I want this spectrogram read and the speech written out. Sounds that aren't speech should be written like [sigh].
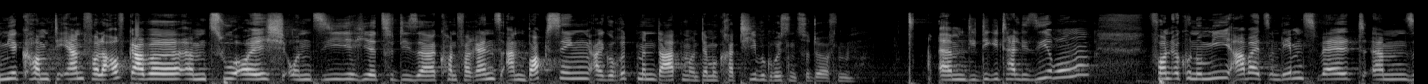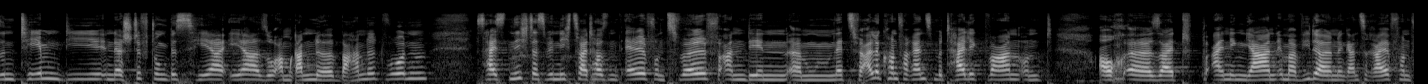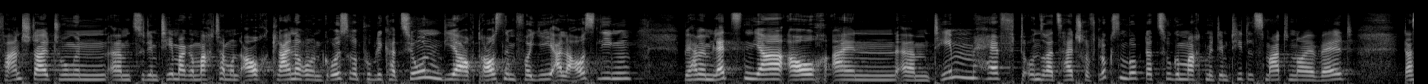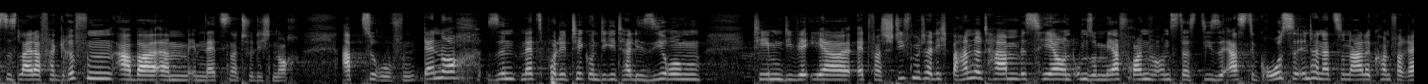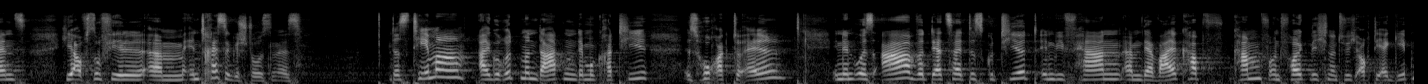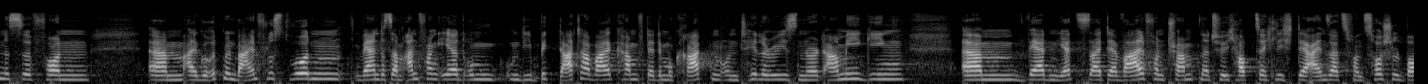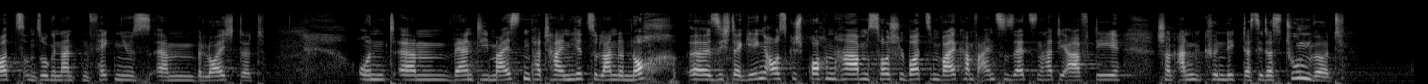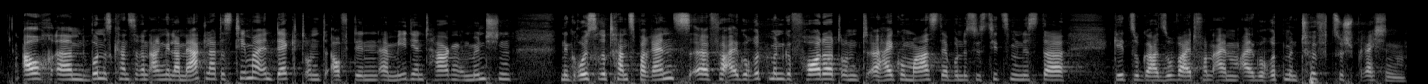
Mir kommt die ehrenvolle Aufgabe ähm, zu euch und Sie hier zu dieser Konferenz Unboxing, Algorithmen, Daten und Demokratie begrüßen zu dürfen. Ähm, die Digitalisierung von Ökonomie, Arbeits- und Lebenswelt ähm, sind Themen, die in der Stiftung bisher eher so am Rande behandelt wurden. Das heißt nicht, dass wir nicht 2011 und 2012 an den ähm, Netz für alle Konferenzen beteiligt waren und auch äh, seit einigen Jahren immer wieder eine ganze Reihe von Veranstaltungen ähm, zu dem Thema gemacht haben und auch kleinere und größere Publikationen, die ja auch draußen im Foyer alle ausliegen. Wir haben im letzten Jahr auch ein ähm, Themenheft unserer Zeitschrift Luxemburg dazu gemacht mit dem Titel Smarte Neue Welt. Das ist leider vergriffen, aber ähm, im Netz natürlich noch abzurufen. Dennoch sind Netzpolitik und Digitalisierung Themen, die wir eher etwas stiefmütterlich behandelt haben bisher und umso mehr freuen wir uns, dass diese erste große internationale Konferenz hier auf so viel ähm, Interesse gestoßen ist. Das Thema Algorithmen, Daten, Demokratie ist hochaktuell. In den USA wird derzeit diskutiert, inwiefern ähm, der Wahlkampf und folglich natürlich auch die Ergebnisse von ähm, Algorithmen beeinflusst wurden, während es am Anfang eher darum um die Big Data Wahlkampf der Demokraten und Hillarys Nerd Army ging, ähm, werden jetzt seit der Wahl von Trump natürlich hauptsächlich der Einsatz von Social Bots und sogenannten Fake News ähm, beleuchtet. Und ähm, während die meisten Parteien hierzulande noch äh, sich dagegen ausgesprochen haben, Social Bots im Wahlkampf einzusetzen, hat die AfD schon angekündigt, dass sie das tun wird. Auch ähm, Bundeskanzlerin Angela Merkel hat das Thema entdeckt und auf den äh, Medientagen in München eine größere Transparenz äh, für Algorithmen gefordert und äh, Heiko Maas, der Bundesjustizminister, geht sogar so weit von einem Algorithmen-TÜV zu sprechen.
